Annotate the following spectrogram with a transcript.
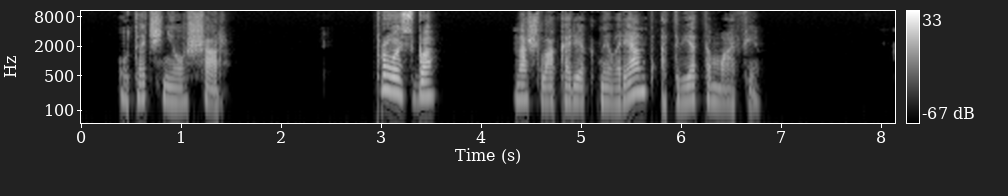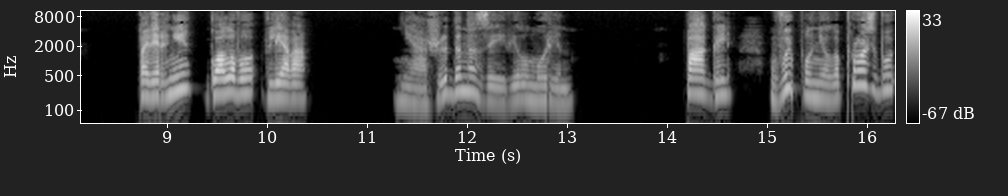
— уточнил Шар. — Просьба, — нашла корректный вариант ответа Мафи. — Поверни голову влево, — неожиданно заявил Мурин. Пагль выполнила просьбу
